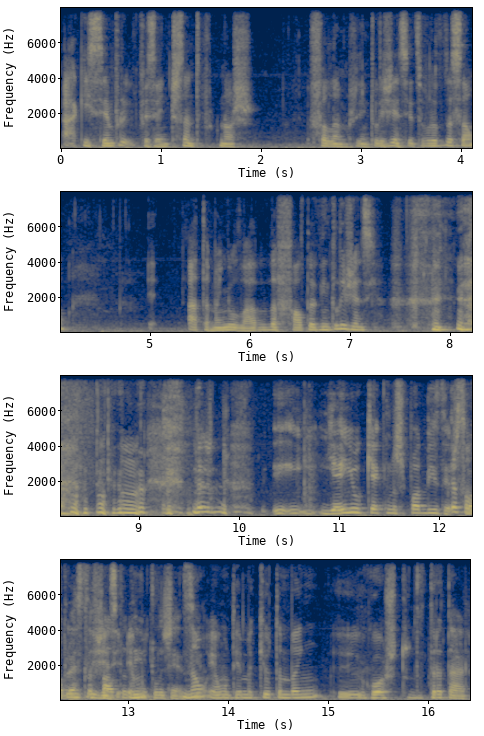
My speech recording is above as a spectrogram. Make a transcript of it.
há aqui sempre, pois é interessante, porque nós falamos de inteligência e de sobredotação, há também o lado da falta de inteligência. E, e aí o que é que nos pode dizer sobre essa falta de é inteligência? Não, é um tema que eu também eh, gosto de tratar.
